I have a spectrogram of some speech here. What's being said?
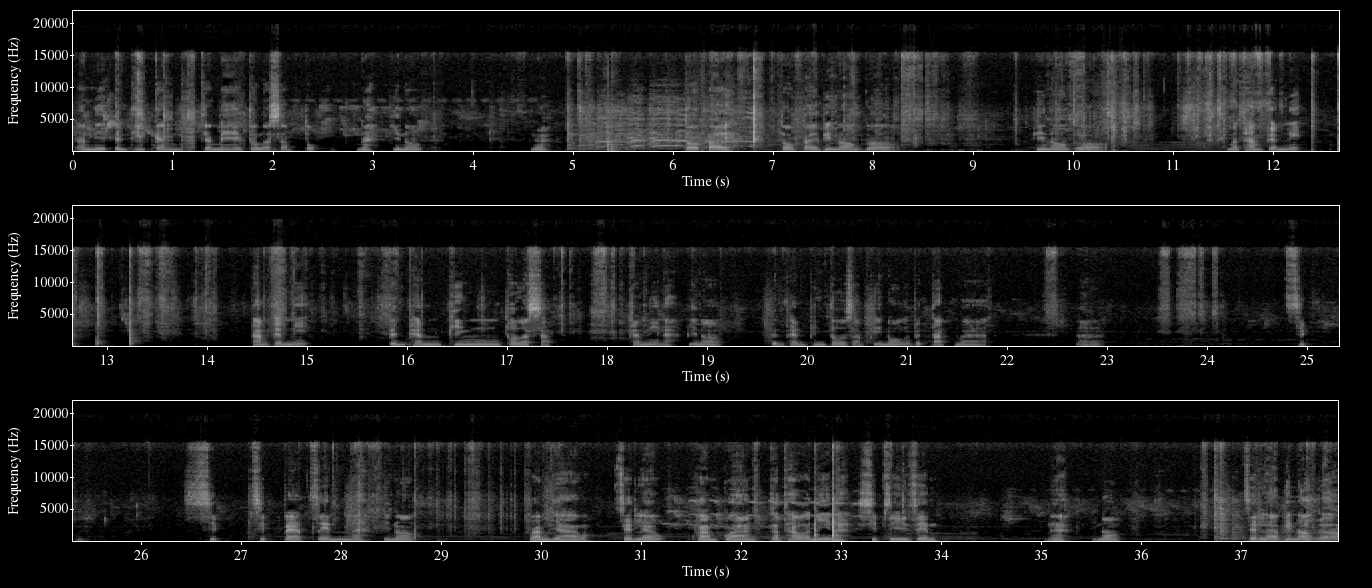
อันนี้เป็นที่กั้นจะไม่ให้โทรศัพท์ตกนะพี่น้องนะต่อไปต่อไปพี่น้องก็ พี่น้องก็มาทำแผ่นนี้ทำแผ่นนี้ เป็นแผ่นพิงโทรศัพท์ แผ่นนี้นะพี่น้องเป็นแผ่นพิงโทรศัพท์พี่น้องก็ไปตัดมาสิบสิบสิบแปดเซนนะพี่น้องความยาวเสร็จแล้วความกว้างก็เท่าอันนี้นะสิบสี่เซนนะพี่น้องเสร็จแล้วพี่น้องก็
